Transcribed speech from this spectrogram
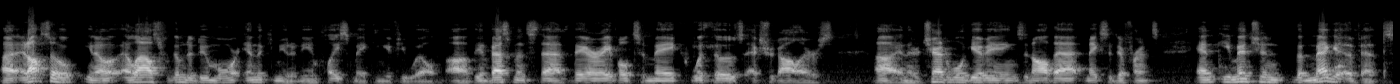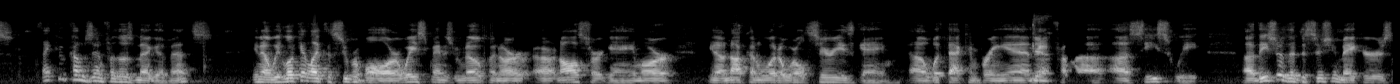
Uh, it also, you know, allows for them to do more in the community and placemaking, if you will. Uh, the investments that they are able to make with those extra dollars uh, and their charitable givings and all that makes a difference. And you mentioned the mega events. Think who comes in for those mega events? You know, we look at like the Super Bowl or Waste Management Open or, or an All Star game or you know, knock on wood, a World Series game, uh, what that can bring in yeah. from a, a C-suite. Uh, these are the decision makers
